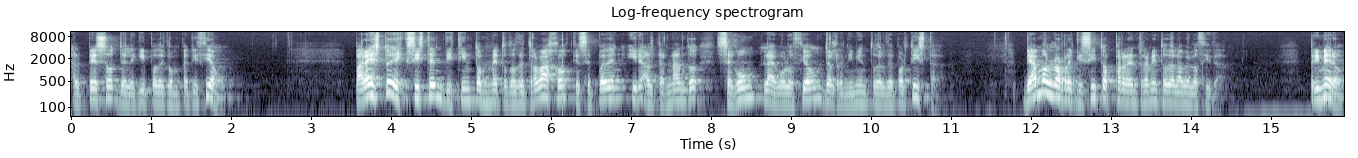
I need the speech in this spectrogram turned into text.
al peso del equipo de competición. Para esto existen distintos métodos de trabajo que se pueden ir alternando según la evolución del rendimiento del deportista. Veamos los requisitos para el entrenamiento de la velocidad. Primero,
